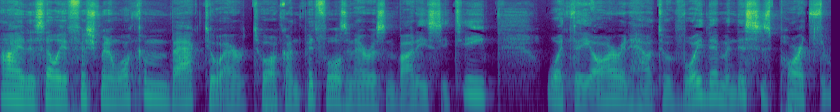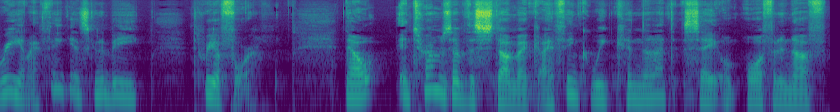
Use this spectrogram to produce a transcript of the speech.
Hi, this is Elliot Fishman, and welcome back to our talk on pitfalls and errors in body CT, what they are and how to avoid them. And this is part three, and I think it's going to be three or four. Now, in terms of the stomach, I think we cannot say often enough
